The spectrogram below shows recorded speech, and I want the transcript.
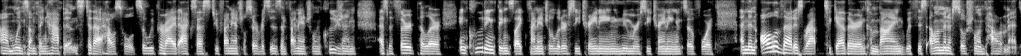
um, when something happens to that household. So we provide access to financial services and financial inclusion as the third pillar, including things like financial literacy training, numeracy training, and so forth. And then all of that is wrapped together and combined with this element of social empowerment.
